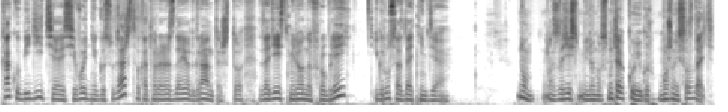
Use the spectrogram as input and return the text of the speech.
как убедить э, сегодня государство, которое раздает гранты, что за 10 миллионов рублей игру создать нельзя? Ну, за 10 миллионов, смотря какую игру, можно и создать.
